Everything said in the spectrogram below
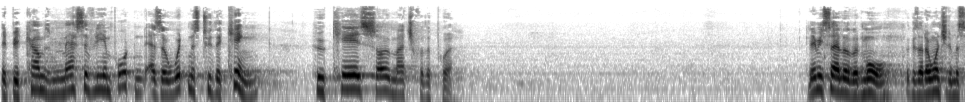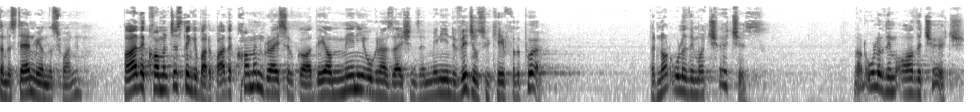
It becomes massively important as a witness to the king who cares so much for the poor. Let me say a little bit more because I don't want you to misunderstand me on this one. By the common, just think about it, by the common grace of God, there are many organizations and many individuals who care for the poor. But not all of them are churches. Not all of them are the church.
